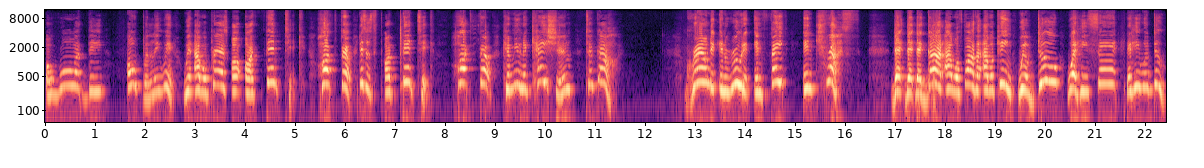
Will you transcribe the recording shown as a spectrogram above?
award thee openly when? When our prayers are authentic, heartfelt. This is authentic, heartfelt communication to God. Grounded and rooted in faith and trust that, that, that God, our Father, our King, will do what he said that he will do.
